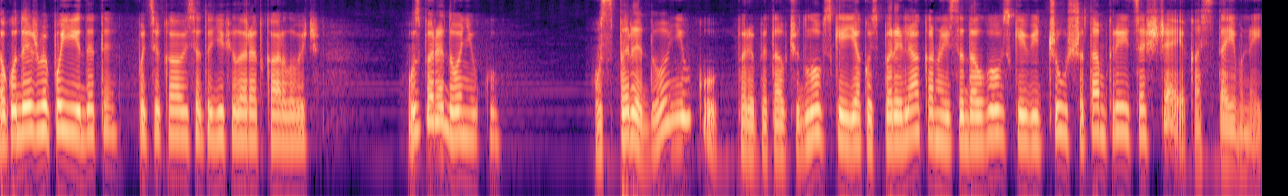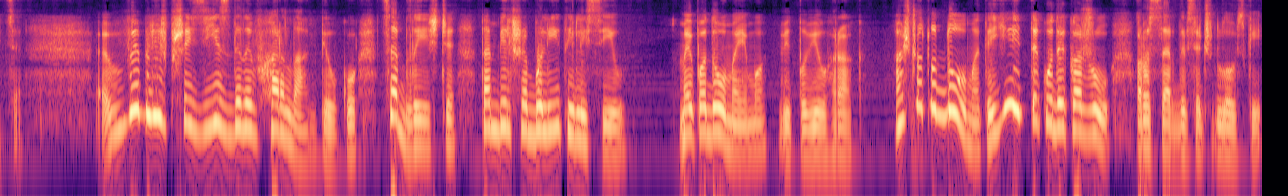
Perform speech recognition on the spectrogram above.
То куди ж ви поїдете? поцікавився тоді Філарет Карлович. У Спиридонівку. У Спиридонівку? перепитав Чудловський, якось перелякано, і Садалговський відчув, що там криється ще якась таємниця. Ви б з'їздили в Харлампівку. Це ближче, там більше боліт і лісів. Ми подумаємо, відповів грак. А що тут думати? Їдьте, куди кажу, розсердився Чудловський.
